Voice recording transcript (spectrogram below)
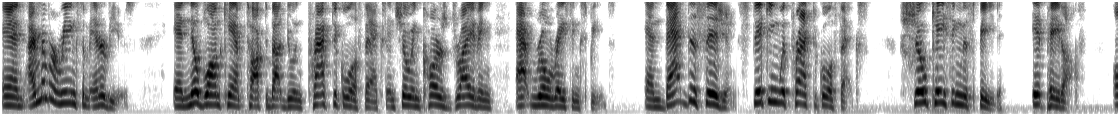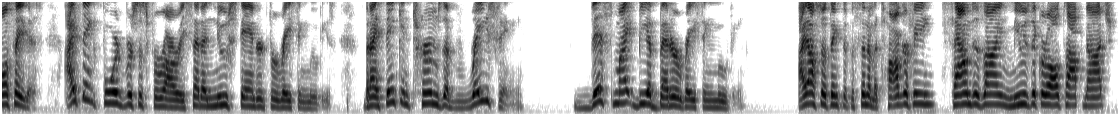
And I remember reading some interviews, and Neil Blomkamp talked about doing practical effects and showing cars driving at real racing speeds. And that decision, sticking with practical effects, showcasing the speed, it paid off. I'll say this. I think Ford versus Ferrari set a new standard for racing movies. But I think in terms of racing, this might be a better racing movie. I also think that the cinematography, sound design, music are all top notch.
